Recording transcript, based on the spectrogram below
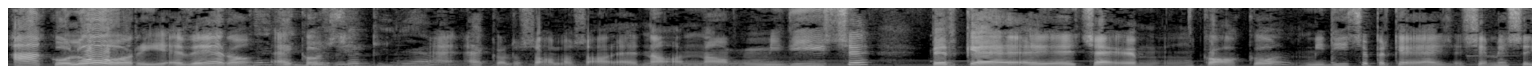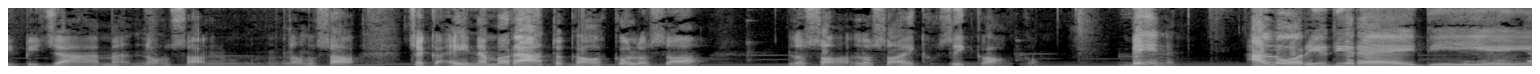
ha colori, è vero? È così. Eh, ecco, lo so, lo so. Eh, no, no, mi dice perché eh, c'è mm, Coco, mi dice perché si è messo in pigiama, non lo so, non lo so. Cioè, è innamorato Coco, lo so, lo so, lo so, è così Coco. Bene, allora io direi di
